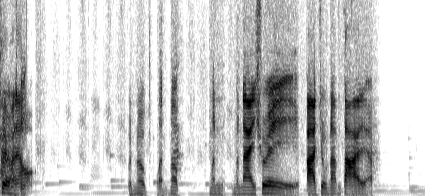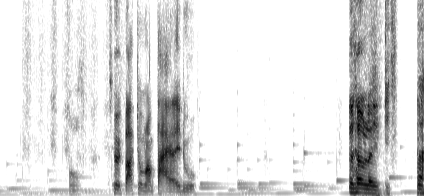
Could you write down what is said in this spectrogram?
ช่วยมาผ่านแล้ดิวเหมันแบบเหมันแบบเหมันเหมันนายช่วยปลาจมน้ำตายอะ โอ้ช่วยปลาจมน้ำตายอะไรดูจะทำอะไรดิฮะ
